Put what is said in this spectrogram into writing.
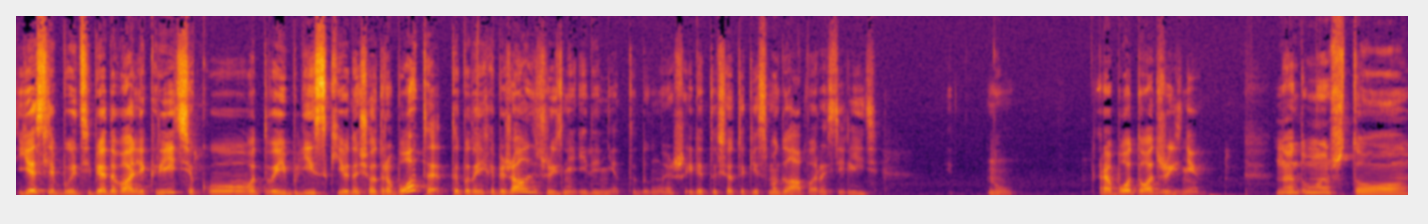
если бы тебе давали критику, вот твои близкие насчет работы, ты бы на них обижалась в жизни или нет, ты думаешь? Или ты все-таки смогла бы разделить, ну, работу от жизни? Ну, я думаю, что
